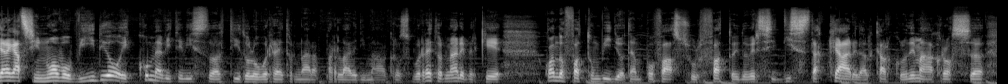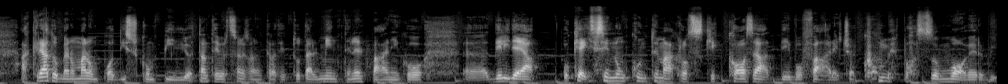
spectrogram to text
Ok ragazzi, nuovo video e come avete visto dal titolo vorrei tornare a parlare di macros. Vorrei tornare perché quando ho fatto un video tempo fa sul fatto di doversi distaccare dal calcolo dei macros ha creato bene o male un po' di scompiglio e tante persone sono entrate totalmente nel panico eh, dell'idea ok, se non conto i macros che cosa devo fare, cioè come posso muovermi.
